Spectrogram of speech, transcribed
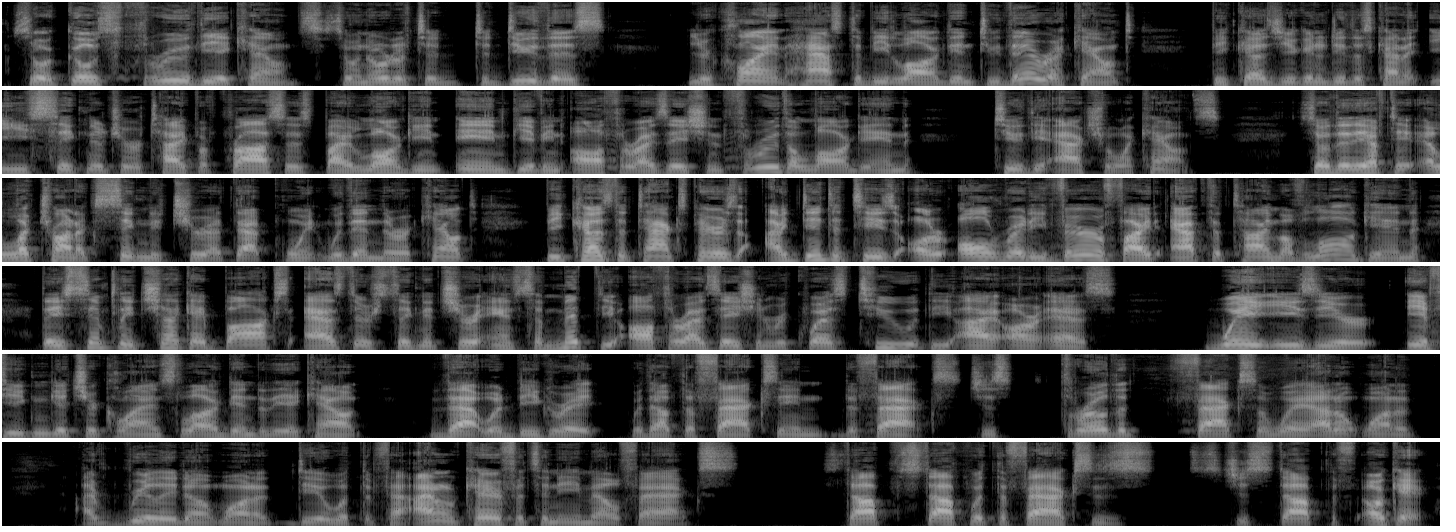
So it goes through the accounts. So in order to, to do this, your client has to be logged into their account because you're going to do this kind of e-signature type of process by logging in, giving authorization through the login to the actual accounts. So that they have to electronic signature at that point within their account because the taxpayer's identities are already verified at the time of login, they simply check a box as their signature and submit the authorization request to the IRS. Way easier if you can get your clients logged into the account. That would be great without the faxing, the fax. Just throw the fax away. I don't want to, I really don't want to deal with the fax. I don't care if it's an email fax. Stop, stop with the faxes. Just stop the, okay.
